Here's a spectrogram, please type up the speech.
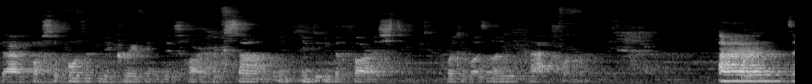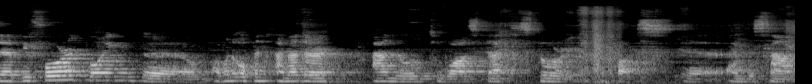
that was supposedly creating this horrific sound in, in, the, in the forest, but it was only fat for him. And uh, before going, uh, I want to open another angle towards that story of the fox uh, and the sound,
